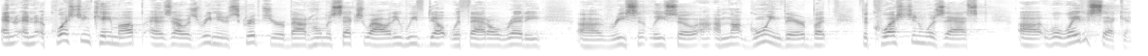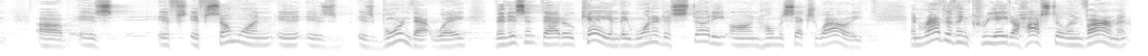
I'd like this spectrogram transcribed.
And, and a question came up as I was reading a scripture about homosexuality. We've dealt with that already uh, recently, so I'm not going there. But the question was asked uh, well, wait a second. Uh, is, if, if someone is, is born that way, then isn't that okay? And they wanted a study on homosexuality. And rather than create a hostile environment,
